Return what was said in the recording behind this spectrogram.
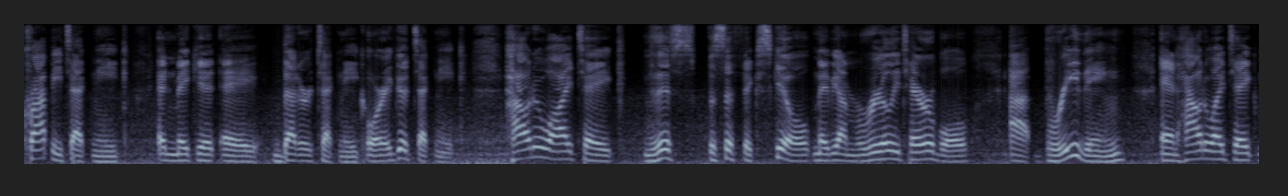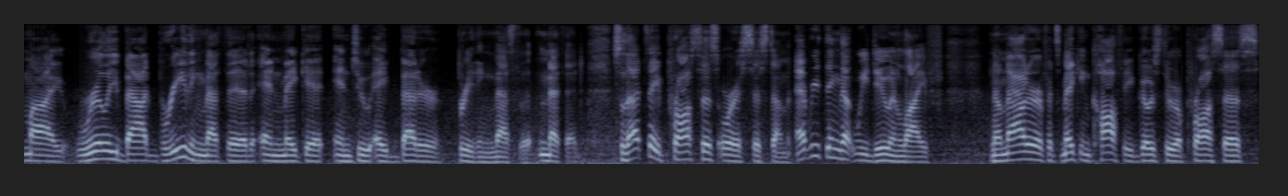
crappy technique and make it a better technique or a good technique? How do I take this specific skill, maybe I'm really terrible at breathing, and how do I take my really bad breathing method and make it into a better breathing method? So that's a process or a system. Everything that we do in life no matter if it's making coffee goes through a process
